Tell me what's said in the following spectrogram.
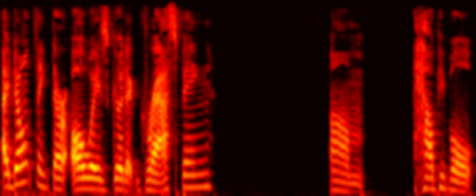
I don't think they're always good at grasping um how people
